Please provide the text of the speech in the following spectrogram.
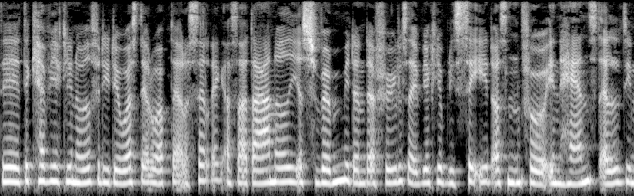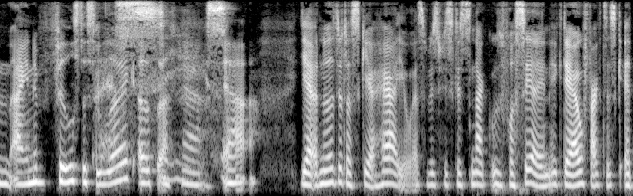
det, det kan virkelig noget, fordi det er jo også der, du opdager dig selv, ikke? Altså, der er noget i at svømme i den der følelse af virkelig at blive set, og sådan få enhanced alle dine egne fedeste sider, ikke? Altså, ja. ja. Ja, og noget af det, der sker her jo, altså hvis vi skal snakke ud fra serien, ikke, det er jo faktisk, at,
